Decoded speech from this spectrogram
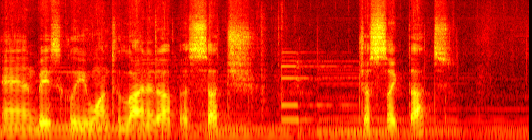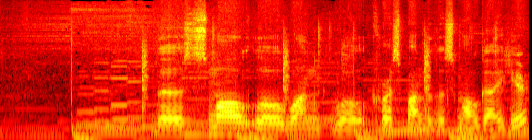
And basically you want to line it up as such, just like that. The small little one will correspond to the small guy here.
